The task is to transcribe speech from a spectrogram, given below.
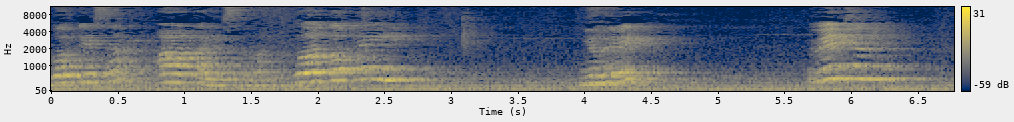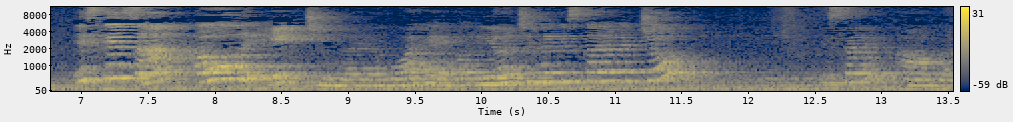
ग के साथ आ का इस्तेमाल ग तो है ही यह एक व्यंजन है इसके साथ और एक चिन्ह आया हुआ है और यह चिन्ह किसका है बच्चों किसका है आ का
